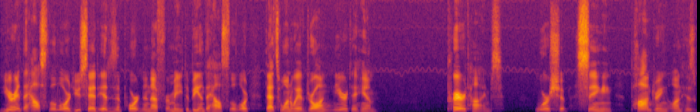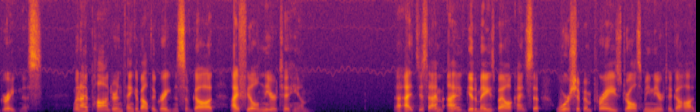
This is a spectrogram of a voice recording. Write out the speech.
You're in the house of the Lord. You said, It is important enough for me to be in the house of the Lord. That's one way of drawing near to Him. Prayer times, worship, singing, pondering on His greatness. When I ponder and think about the greatness of God, I feel near to Him. I just I'm, I get amazed by all kinds of stuff. Worship and praise draws me near to God.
